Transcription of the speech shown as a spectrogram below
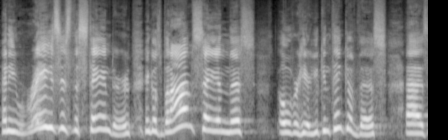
and he raises the standard and goes, But I'm saying this over here. You can think of this as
